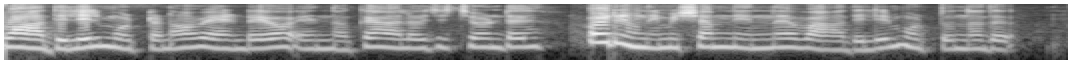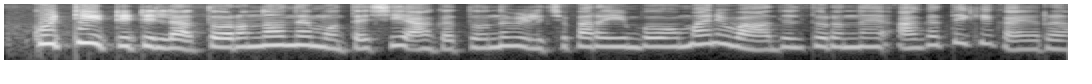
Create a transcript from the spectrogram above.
വാതിലിൽ മുട്ടണോ വേണ്ടയോ? എന്നൊക്കെ ആലോചിച്ചുകൊണ്ട് ഒരു നിമിഷം നിന്ന് വാതിലിൽ മുട്ടുന്നത്. കുറ്റിയിട്ടിട്ടില്ല തുറന്നോന്ന് മുത്തശ്ശി അകത്തുനിന്ന് വിളിച്ചു പറയുമ്പോൾ മനു വാതിൽ തുറന്ന് അകത്തേക്ക് കയറുക.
